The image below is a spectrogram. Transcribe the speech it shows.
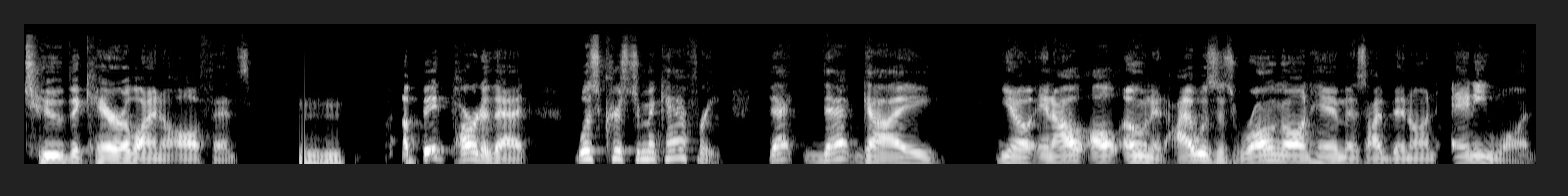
to the Carolina offense. Mm-hmm. A big part of that was Christian McCaffrey. That that guy, you know, and I'll I'll own it. I was as wrong on him as I've been on anyone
